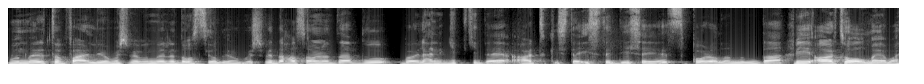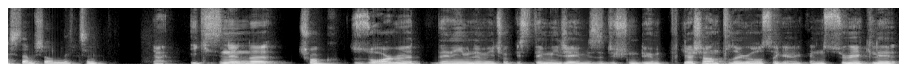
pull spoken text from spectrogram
bunları toparlıyormuş ve bunları dosyalıyormuş ve daha sonra da bu böyle hani gitgide artık işte istediği şeye spor alanında bir artı olmaya başlamış onun için. Yani ikisinin de çok zor ve deneyimlemeyi çok istemeyeceğimizi düşündüğüm yaşantıları olsa gerek. Yani sürekli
